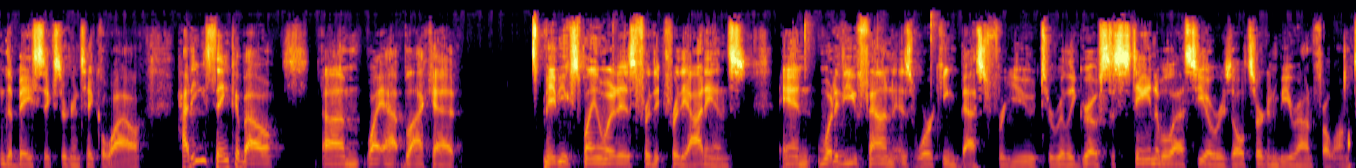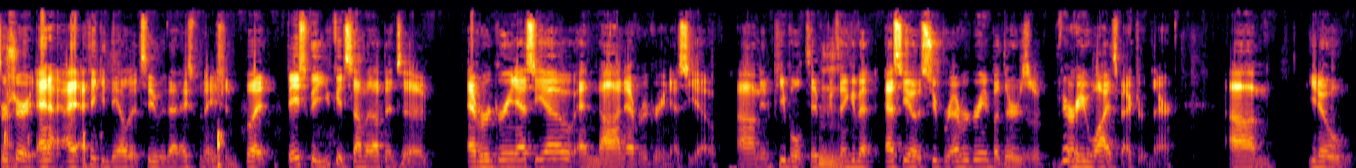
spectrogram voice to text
the basics. They're going to take a while. How do you think about um, White Hat, Black Hat? Maybe explain what it is for the for the audience, and what have you found is working best for you to really grow sustainable SEO results are going to be around for a long time. For sure, and I, I think you nailed it too with that explanation. But basically, you could sum it up into evergreen SEO and non-evergreen SEO. Um, and people typically mm. think of it SEO as super evergreen, but there's a very wide spectrum there. Um, you know,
